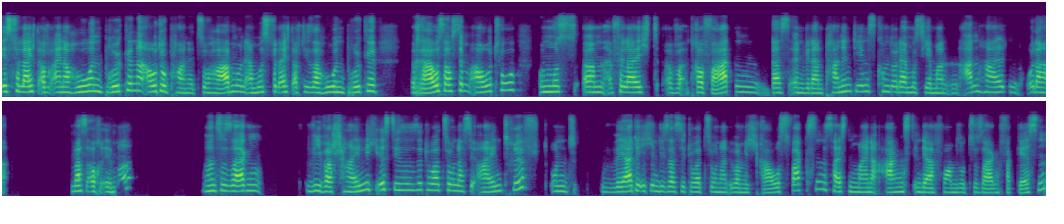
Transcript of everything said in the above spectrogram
ist vielleicht auf einer hohen Brücke eine Autopanne zu haben und er muss vielleicht auf dieser hohen Brücke raus aus dem Auto und muss ähm, vielleicht darauf warten, dass entweder ein Pannendienst kommt oder er muss jemanden anhalten oder was auch immer. Und zu sagen, wie wahrscheinlich ist diese Situation, dass sie eintrifft und werde ich in dieser Situation dann über mich rauswachsen, das heißt meine Angst in der Form sozusagen vergessen?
